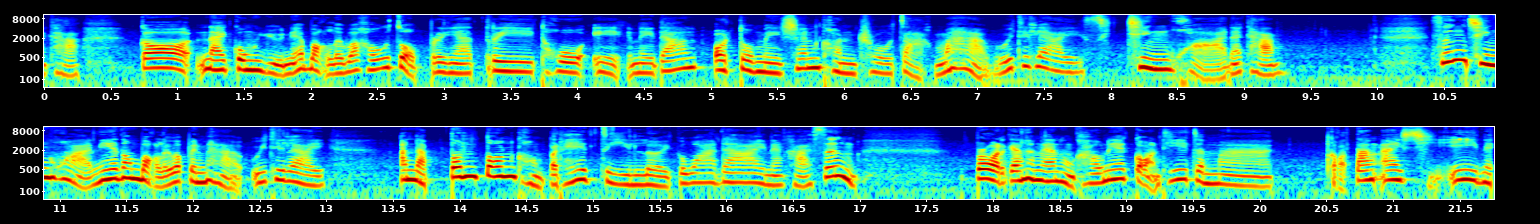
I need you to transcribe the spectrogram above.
นะคะ ก็นายกงอยู่เนี่ยบอกเลยว่าเขาจบปริญญาตรีโทเอกในด้าน Automation Control จากมหาวิทยาลัยชิงขวานะคะ ซึ่งชิงหวาเนี่ยต้องบอกเลยว่าเป็นมหาวิทยาลัยอันดับต้นๆของประเทศจีนเลยก็ว่าได้นะคะ ซึ่งประวัติการทำงานของเขาเนี่ยก่อนที่จะมา ก่อตั้งไอฉีอีใน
